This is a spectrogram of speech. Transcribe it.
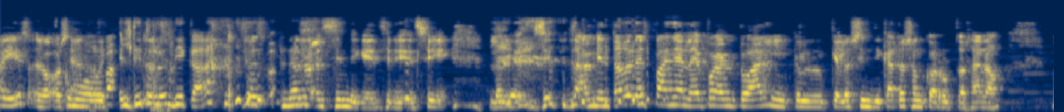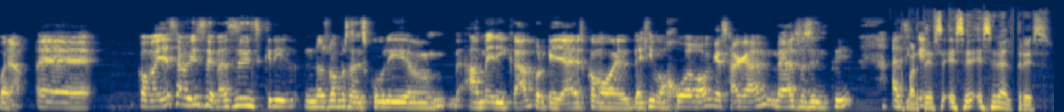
Sabéis, o o sea, Como nos va- el título indica. Nos- no, no, el Syndicate, sí, sí. Lo que, sí, o sea, ambientado en España en la época actual, que, que los sindicatos son corruptos, ah, no. Bueno, eh, como ya sabéis, en Assassin's Creed nos vamos a descubrir América, porque ya es como el décimo juego que sacan de Assassin's Creed. Así Aparte, que, ese, ese- ese era el 3,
